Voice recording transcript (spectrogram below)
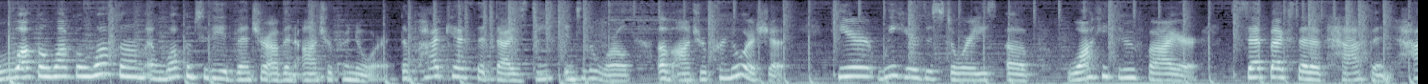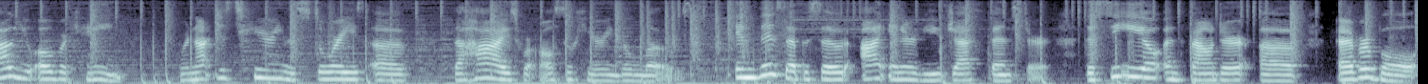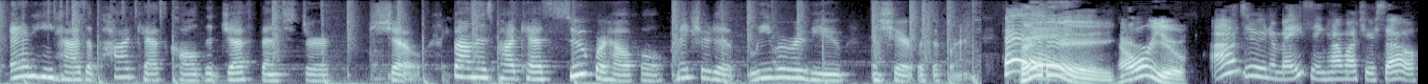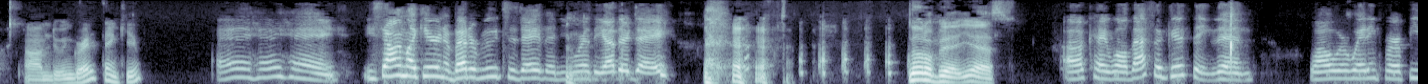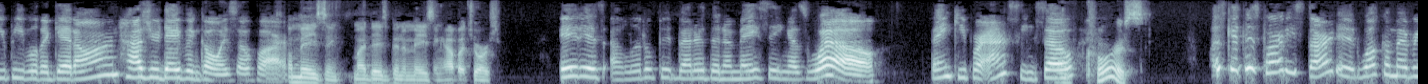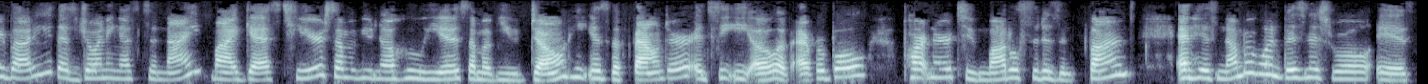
Welcome, welcome, welcome, and welcome to the adventure of an entrepreneur, the podcast that dives deep into the world of entrepreneurship. Here, we hear the stories of walking through fire, setbacks that have happened, how you overcame. We're not just hearing the stories of the highs, we're also hearing the lows. In this episode, I interview Jeff Fenster, the CEO and founder of Everbowl, and he has a podcast called The Jeff Fenster Show. Found this podcast super helpful. Make sure to leave a review and share it with a friend. Hey, Hey, how are you? I'm doing amazing. How about yourself? I'm doing great, thank you. Hey, hey, hey. You sound like you're in a better mood today than you were the other day. A little bit, yes. Okay, well, that's a good thing then. While we're waiting for a few people to get on, how's your day been going so far? Amazing. My day's been amazing. How about yours? It is a little bit better than amazing as well. Thank you for asking. So, Of course. Let's get this party started. Welcome, everybody that's joining us tonight. My guest here, some of you know who he is, some of you don't. He is the founder and CEO of Everbowl, partner to Model Citizen Fund. And his number one business rule is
